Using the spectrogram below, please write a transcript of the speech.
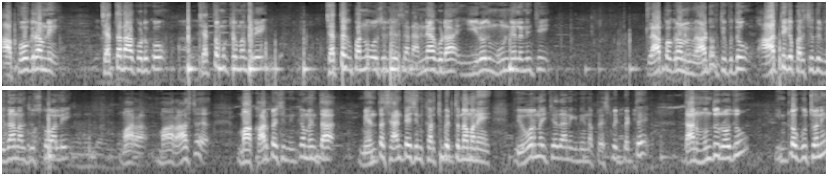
ఆ ప్రోగ్రాంని చెత్త నా కొడుకు చెత్త ముఖ్యమంత్రి చెత్తకు పన్ను వసూలు చేస్తాను అన్నా కూడా ఈరోజు మూడు నెలల నుంచి క్లాప్ ప్రోగ్రామ్ మేము ఆటోలు తిప్పుతూ ఆర్థిక పరిస్థితుల విధానాలు చూసుకోవాలి. మా రా- మా రాష్ట్ర మా కార్పొరేషన్ ఇన్కమ్ ఎంత మేము ఎంత శానిటేషన్ ఖర్చు పెడుతున్నామనే వివరణ ఇచ్చేదానికి నిన్న ప్రెస్ మీట్ పెడితే దాని ముందు రోజు ఇంట్లో కూర్చొని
